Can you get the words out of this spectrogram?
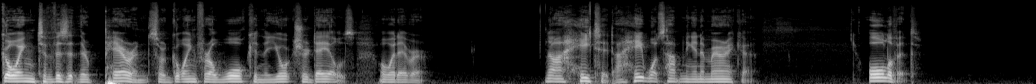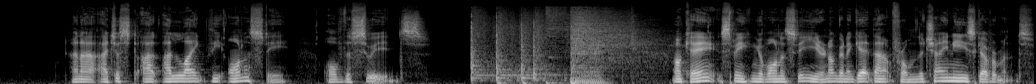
going to visit their parents or going for a walk in the Yorkshire Dales or whatever. No, I hate it. I hate what's happening in America. All of it. And I, I just, I, I like the honesty of the Swedes. Okay, speaking of honesty, you're not going to get that from the Chinese government.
